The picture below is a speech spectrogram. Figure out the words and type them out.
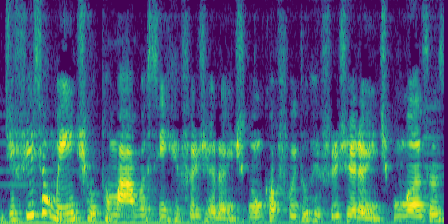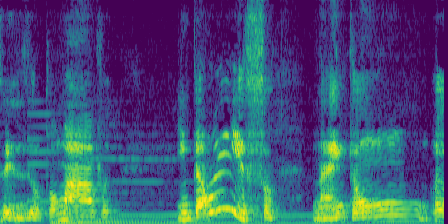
Dificilmente eu tomava assim refrigerante, nunca fui do refrigerante, mas às vezes eu tomava. Então é isso. Né? Então, é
